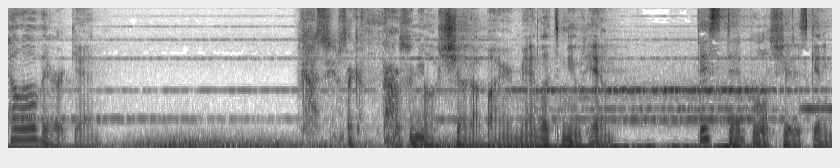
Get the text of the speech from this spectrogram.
Hello there again. God, seems like a thousand years. Oh, shut up, Iron Man. Let's mute him. This Deadpool shit is getting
